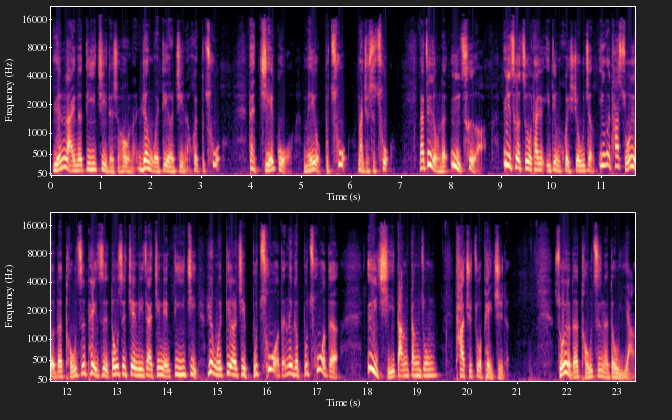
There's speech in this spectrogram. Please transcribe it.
原来呢第一季的时候呢认为第二季呢会不错，但结果没有不错，那就是错。那这种的预测啊。预测之后，它就一定会修正，因为它所有的投资配置都是建立在今年第一季认为第二季不错的那个不错的预期当当中，它去做配置的。所有的投资呢都一样，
